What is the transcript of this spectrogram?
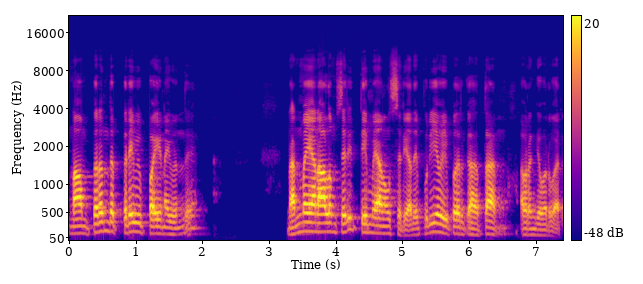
நாம் பிறந்த பிறவி பயனை வந்து நன்மையானாலும் சரி தீமையானாலும் சரி அதை புரிய வைப்பதற்காகத்தான் அவர் அங்கே வருவார்.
